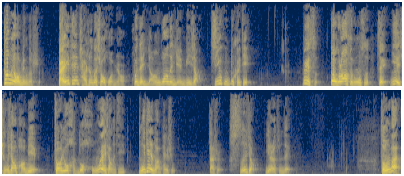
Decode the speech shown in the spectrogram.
更要命的是，白天产生的小火苗会在阳光的掩蔽下几乎不可见。为此，道格拉斯公司在液氢箱旁边装有很多红外相机，不间断拍摄，但是死角依然存在。怎么办？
